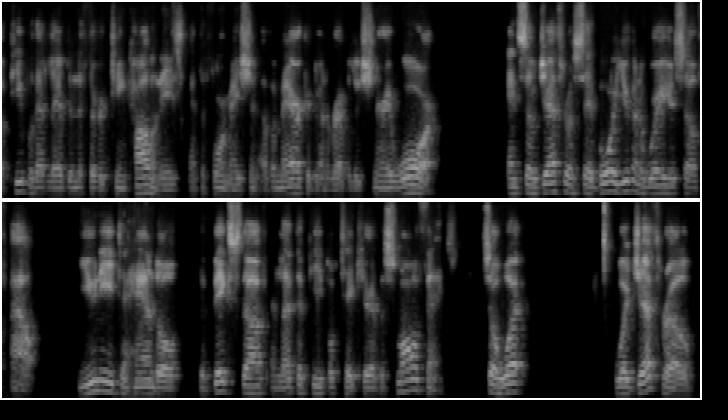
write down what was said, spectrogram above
of people that lived in the 13 colonies at the formation of America during the Revolutionary War. And so Jethro said, Boy, you're going to wear yourself out. You need to handle the big stuff and let the people take care of the small things. So, what, what Jethro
